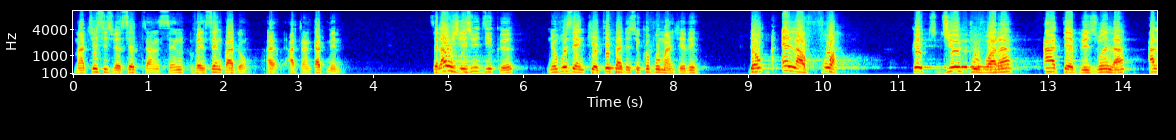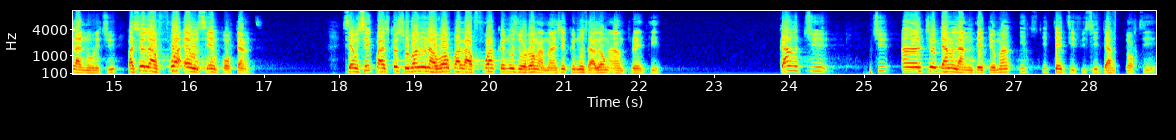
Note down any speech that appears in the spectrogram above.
Matthieu 6, verset 35, 25, pardon, à, à 34 même. C'est là où Jésus dit que ne vous inquiétez pas de ce que vous mangerez. Donc, est la foi que Dieu pourvoira à tes besoins là, à la nourriture. Parce que la foi est aussi importante. C'est aussi parce que souvent nous n'avons pas la foi que nous aurons à manger, que nous allons emprunter. Quand tu, tu entres dans l'endettement, il, il t'est difficile d'en sortir.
